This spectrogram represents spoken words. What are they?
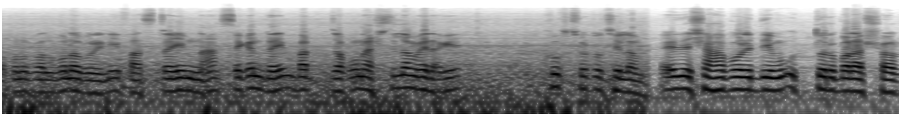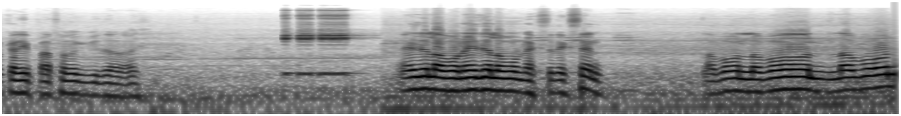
কখনো কল্পনা করিনি ফার্স্ট টাইম না সেকেন্ড টাইম বাট যখন আসছিলাম এর আগে খুব ছোট ছিলাম। এই যে শাহপুরের দ্বীপ উত্তরপাড়া সরকারি প্রাথমিক বিদ্যালয়। এই যে লবণ, এই যে লবণ রাখছে, দেখছেন? লবণ লবণ লবণ।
